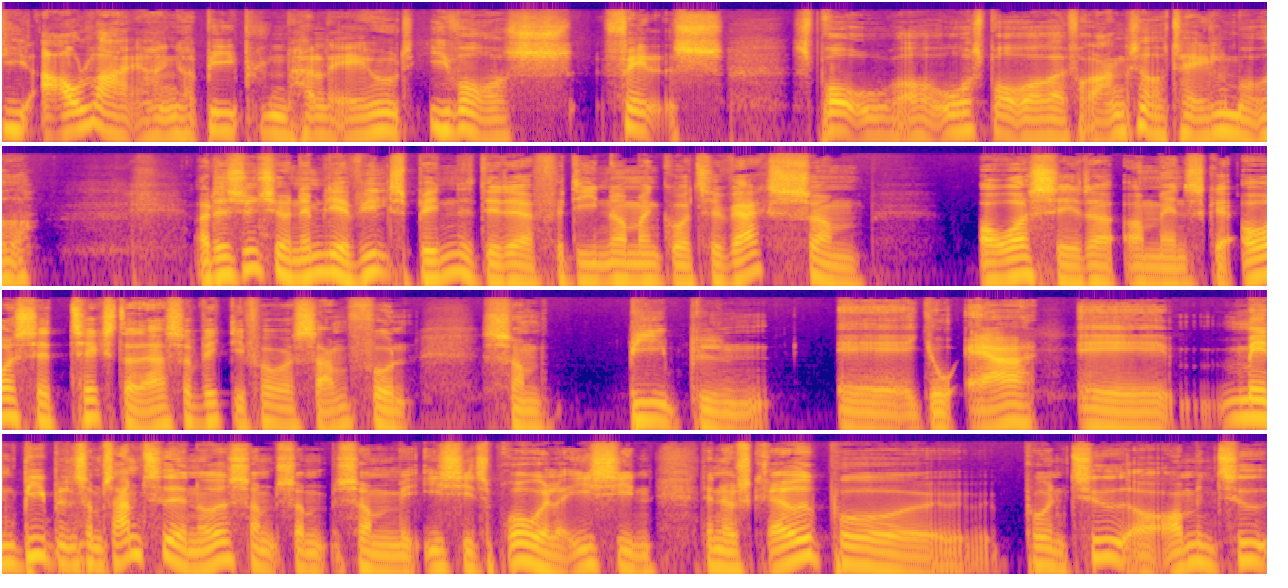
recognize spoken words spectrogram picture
de aflejringer, Bibelen har lavet i vores fælles sprog og ordsprog og referencer og talemåder. Og det synes jeg jo nemlig er vildt spændende, det der, fordi når man går til værks som oversætter, og man skal oversætte tekster, der er så vigtige for vores samfund, som Bibelen øh, jo er. Øh, men Bibelen som samtidig er noget, som, som, som i sit sprog, eller i sin... Den er jo skrevet på, øh, på en tid og om en tid,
